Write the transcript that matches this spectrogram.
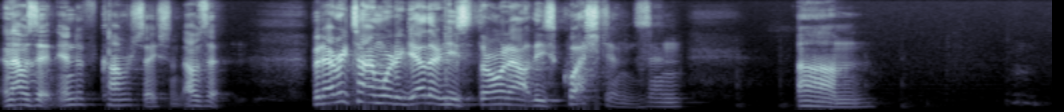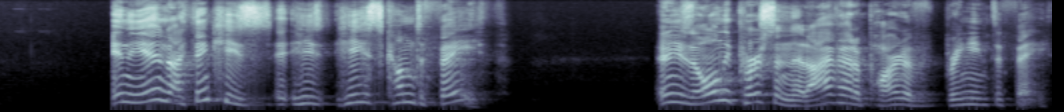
And that was it. End of conversation. That was it. But every time we're together, he's throwing out these questions. And um, in the end, I think he's, he's, he's come to faith. And he's the only person that I've had a part of bringing to faith.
